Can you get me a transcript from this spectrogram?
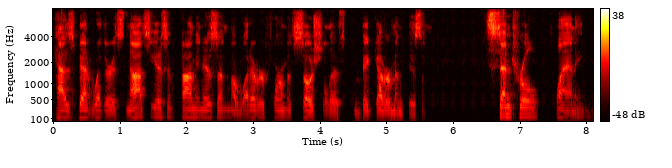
has been, whether it's Nazism, communism, or whatever form of socialism, big governmentism, central planning.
